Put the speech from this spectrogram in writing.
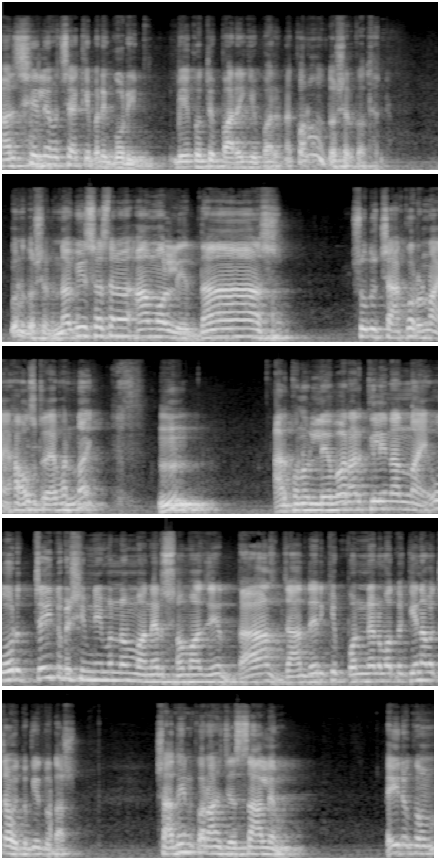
আর ছেলে হচ্ছে একেবারে গরিব, বিয়ে করতে পারে কি পারে না, কোনো দোষের কথা নেই, কোনো দোষের। নবী সাসলাম আমলে দাস শুধু চাকর নয় হাউস ড্রাইভার নয়, হুম? আর কোনো লেবার আর ক্লিনার নয়। ওর চাইতে বেশি নিম্ন মানের সমাজে দাস যাদেরকে পণ্যের মতো কেনা বেচা হয়তো কিন্তু দাস। স্বাধীন করা হয়েছে সালেম। এইরকম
